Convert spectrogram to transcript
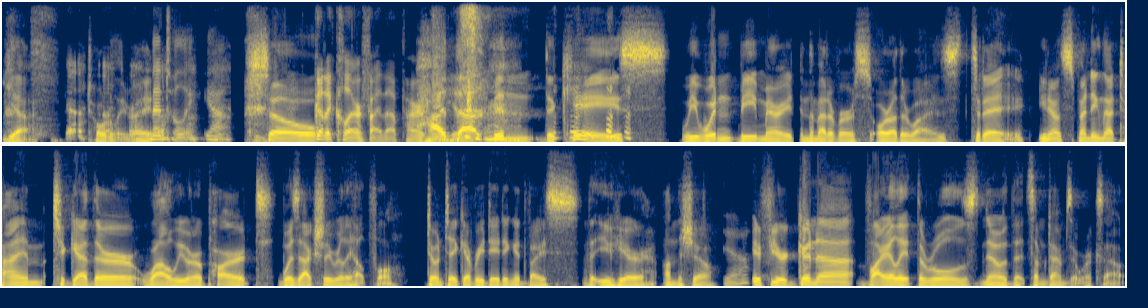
Yeah, totally, right? mentally. Yeah. So gotta clarify that part. had please. that been the case, we wouldn't be married in the metaverse or otherwise today. You know, spending that time together while we were apart was actually really helpful. Don't take every dating advice that you hear on the show. yeah. If you're gonna violate the rules, know that sometimes it works out.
